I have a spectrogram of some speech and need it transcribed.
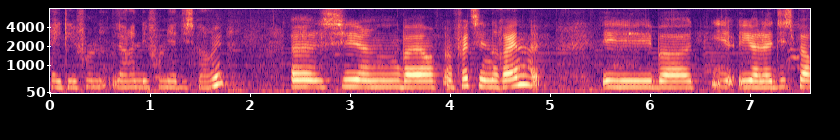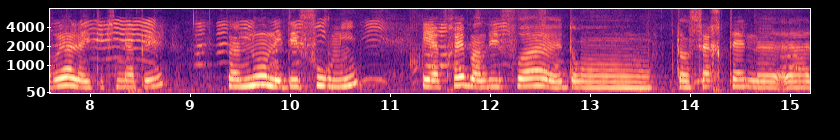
avec les fourmis- la reine des fourmis a disparu. Euh, c'est euh, bah, en en fait c'est une reine et bah y- et elle a disparu, elle a été kidnappée. Ben, nous, on est des fourmis. Et après, ben, des fois, euh, dans, dans certaines, euh, à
